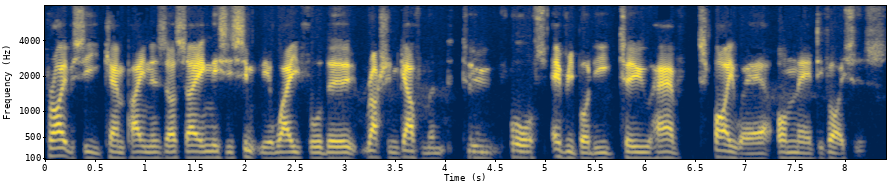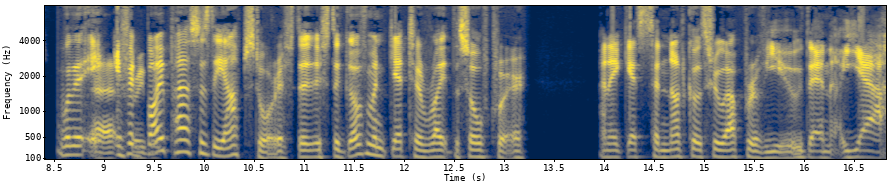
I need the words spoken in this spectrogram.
privacy campaigners are saying this is simply a way for the Russian government to force everybody to have spyware on their devices. Well, uh, if it bypasses the App Store, if the if the government get to write the software and it gets to not go through app review, then yeah,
